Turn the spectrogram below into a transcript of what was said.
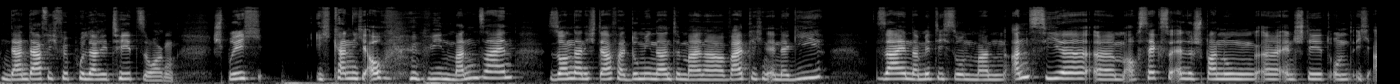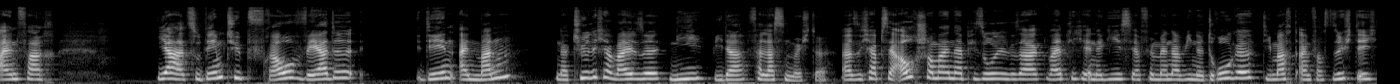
dann darf ich für Polarität sorgen. Sprich, ich kann nicht auch wie ein Mann sein, sondern ich darf halt dominant in meiner weiblichen Energie sein, damit ich so einen Mann anziehe, ähm, auch sexuelle Spannung äh, entsteht und ich einfach ja zu dem Typ Frau werde, den ein Mann natürlicherweise nie wieder verlassen möchte. Also ich habe es ja auch schon mal in der Episode gesagt, weibliche Energie ist ja für Männer wie eine Droge, die macht einfach süchtig.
